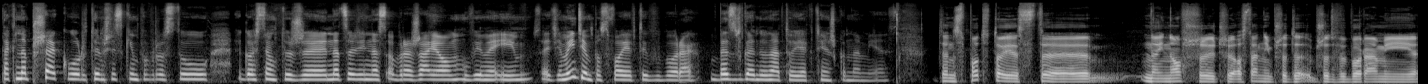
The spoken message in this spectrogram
tak na przekór tym wszystkim po prostu gościom, którzy na co dzień nas obrażają, mówimy im, słuchajcie, my idziemy po swoje w tych wyborach, bez względu na to, jak ciężko nam jest. Ten spot to jest e, najnowszy, czy ostatni przed, przed wyborami e,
